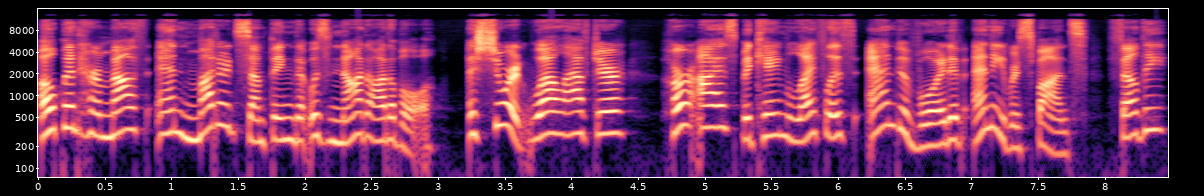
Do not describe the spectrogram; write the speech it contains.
opened her mouth and muttered something that was not audible. A short while after, her eyes became lifeless and devoid of any response. Feldy,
